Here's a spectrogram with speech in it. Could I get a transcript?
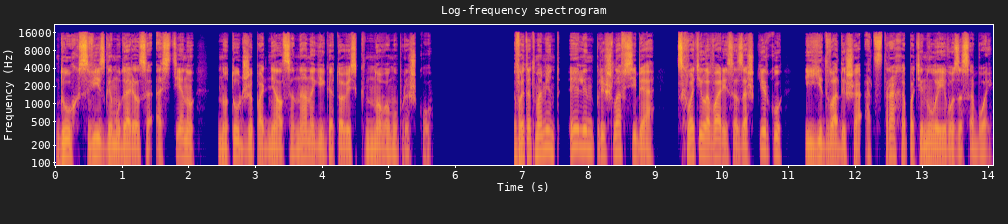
Дух с визгом ударился о стену, но тут же поднялся на ноги, готовясь к новому прыжку. В этот момент Эллен пришла в себя, схватила Вариса за шкирку и, едва дыша от страха, потянула его за собой.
